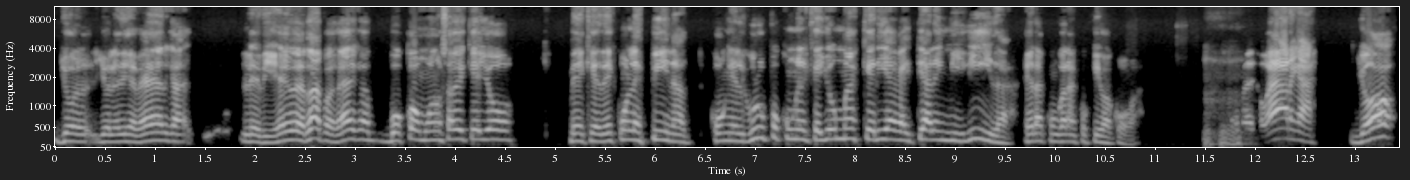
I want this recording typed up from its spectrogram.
yo, yo le dije, verga, le dije, verdad, pues verga, vos como no sabes que yo me quedé con la espina, con el grupo con el que yo más quería gaitear en mi vida, era con Gran Coquibacoa. Me dijo, verga, yo,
